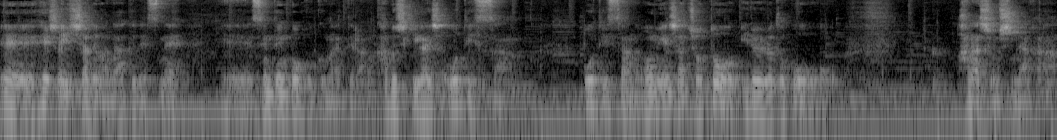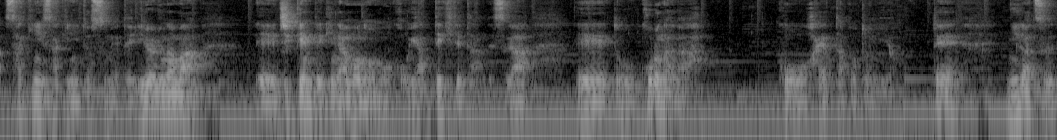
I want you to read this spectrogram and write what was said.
えー弊社1社ではなくですね、えー宣伝広告もやってるあの株式会社オーティスさんオーティスさんの大宮社長といろいろとこう話をしながら先に先にと進めていろいろな、まあえー実験的なものもこうやってきてたんですが、えー、とコロナがこう流行ったことによって2月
